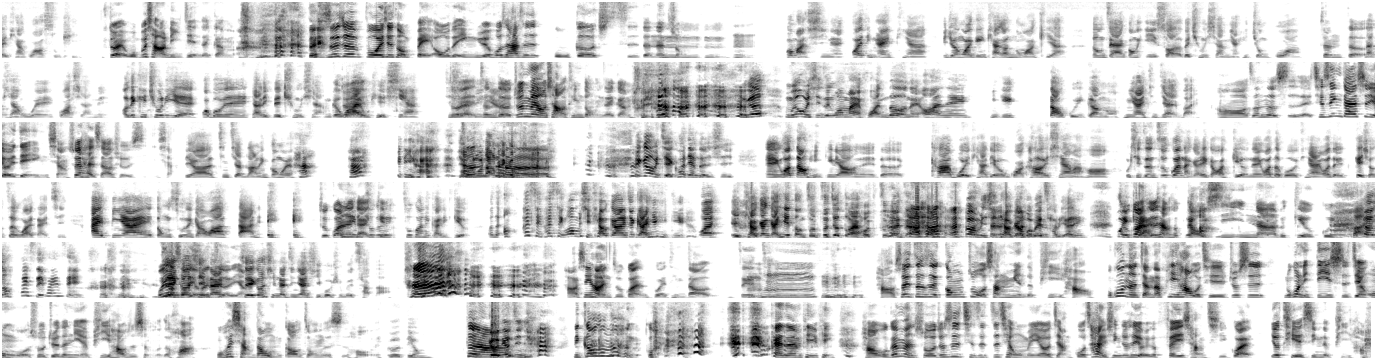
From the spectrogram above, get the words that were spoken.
听歌书去。对，我不想要理解你在干嘛。对，所以就是播一些什么北欧的音乐，或是它是无歌词的那种。嗯嗯嗯，我嘛是呢，我一定爱听，迄种我已经听到烂去啊。拢知影讲伊刷了要唱啥物啊？迄种歌，真的。那听有诶歌是安尼。哦，你去唱你诶，我无咧听你咧唱啥，毋过我爱有迄个声。对，真的就是没有想要听懂你在干嘛。毋过毋过有时阵我嘛会烦恼呢。哦，安尼已经到规工哦，耳爱真正会歹。哦，真的是诶，其实应该是有一点影响，所以还是要休息一下。对啊，真正人咧讲话，哈哈，一定哈，真的。迄个有一个缺点就是，诶、欸，我斗耳机了呢，就较袂听着外口的声嘛吼。有时阵主管若甲你甲我叫呢，我都无听，我就继续做我的代志。爱边仔的同事呢，甲我打呢，诶、欸、诶、欸，主管咧甲你叫，主管咧甲你叫。我就哦，歹势歹势，我毋是调工，就改迄耳机，我会调工改迄个动作做就大，互主管知影讲，我毋是调工，无要插你安尼。主管就想说搞死因啊，要叫几摆。歹势歹势，我有时候也会这样。所以讲现在真正是无想要插啦。好，幸好你主管不会听到这个节目。好，所以这是工作上面的癖好。不过呢，讲到癖好，我其实就是。如果你第一时间问我说，觉得你的癖好是什么的话，我会想到我们高中的时候、欸，哎，高中，对啊，高中进去，你高中真的很怪，看人批评。好，我跟你们说，就是其实之前我们也有讲过，蔡雨欣就是有一个非常奇怪又贴心的癖好，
